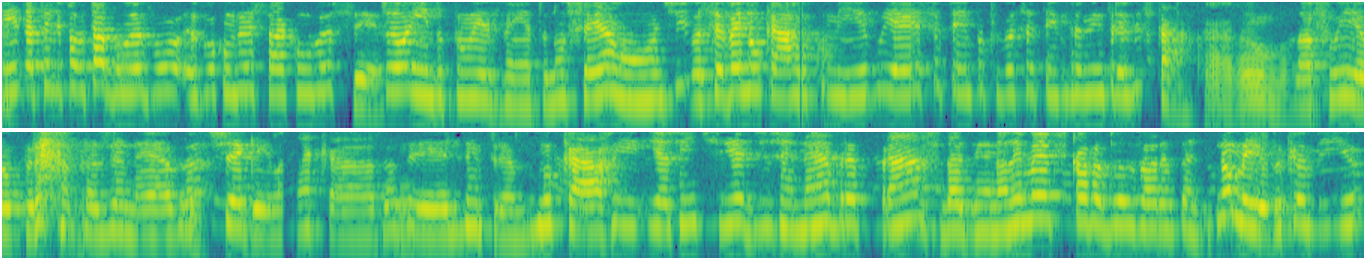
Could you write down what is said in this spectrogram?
e então ele falou, tá bom, eu vou, eu vou conversar com você. Estou indo para um evento, não sei aonde, você vai no carro comigo e é esse o tempo que você tem para me entrevistar. Caramba! Lá fui eu para Genebra, cheguei lá na casa deles, entramos no carro e, e a gente ia de Genebra para a cidadezinha na Alemanha ficava duas horas dali. No meio do caminho,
